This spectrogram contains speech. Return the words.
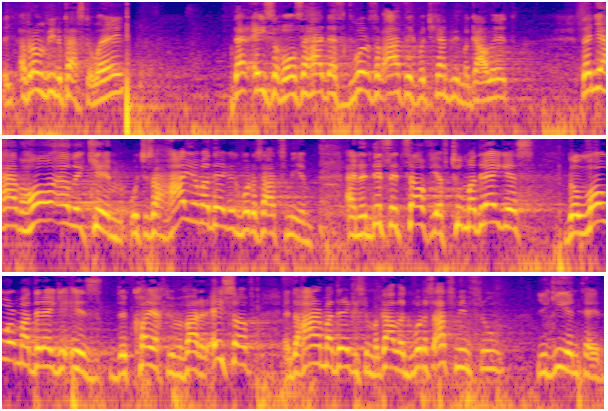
Avram Avinu passed away. That Esav also had, that's Gvuras of Atik, but you can't be Megalit. Then you have Ho Elikim, which is a higher madrege Gvuras Atzmiyim. And in this itself, you have two madreges. The lower madrege is the Koyach to Esav, and the higher madrege is to Gvuras Atzmiyim through Yigi and Teir.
